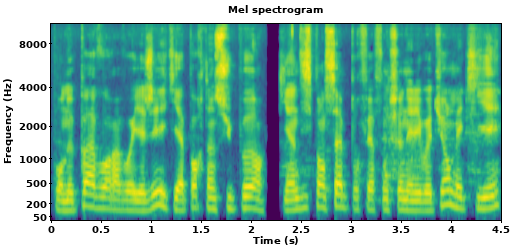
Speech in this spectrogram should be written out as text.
pour ne pas avoir à voyager et qui apporte un support qui est indispensable pour faire fonctionner les voitures, mais qui est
